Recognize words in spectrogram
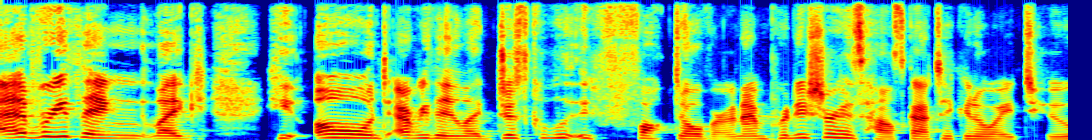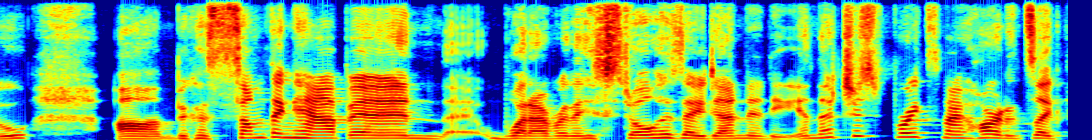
everything like he owned everything like just completely fucked over and i'm pretty sure his house got taken away too um, because something happened whatever they stole his identity and that just breaks my heart it's like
